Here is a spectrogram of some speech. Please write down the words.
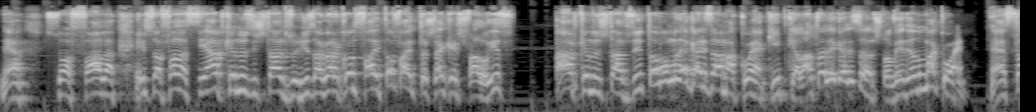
né? Só fala, ele só fala assim, ah, porque nos Estados Unidos, agora quando fala, então fala, então, será que eles falam isso? Ah, porque nos Estados Unidos, então vamos legalizar a maconha aqui, porque lá está legalizando, estão vendendo maconha. Né? Se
